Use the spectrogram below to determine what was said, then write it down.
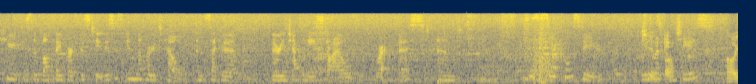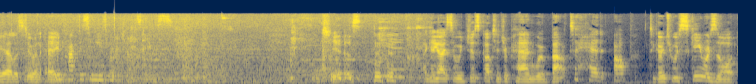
cute is the buffet breakfast here? This is in the hotel and it's like a very Japanese style breakfast and this is so cool, Steve. Can we do Cheers, an egg cheers? Oh yeah, let's do an egg. I've been practicing using my chopsticks. Cheers. okay guys, so we just got to Japan. We're about to head up to go to a ski resort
